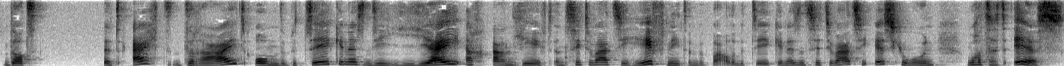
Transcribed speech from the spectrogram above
dat het echt draait om de betekenis die jij eraan geeft. Een situatie heeft niet een bepaalde betekenis. Een situatie is gewoon wat het is.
